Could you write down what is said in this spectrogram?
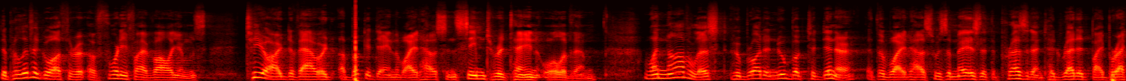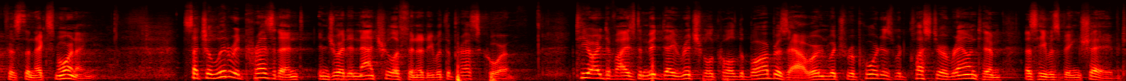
The prolific author of 45 volumes, TR devoured a book a day in the White House and seemed to retain all of them. One novelist who brought a new book to dinner at the White House was amazed that the president had read it by breakfast the next morning. Such a literate president enjoyed a natural affinity with the press corps. TR devised a midday ritual called the Barber's Hour, in which reporters would cluster around him as he was being shaved.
